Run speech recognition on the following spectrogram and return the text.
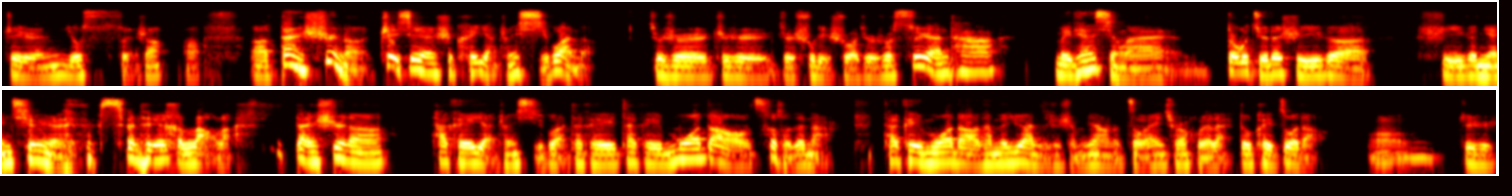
这个人有损伤啊啊，但是呢，这些人是可以养成习惯的。就是就是这书里说，就是说，虽然他每天醒来都觉得是一个是一个年轻人，虽然他已经很老了，但是呢，他可以养成习惯，他可以他可以摸到厕所在哪儿，他可以摸到他们的院子是什么样的，走完一圈回来都可以做到。嗯，这是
